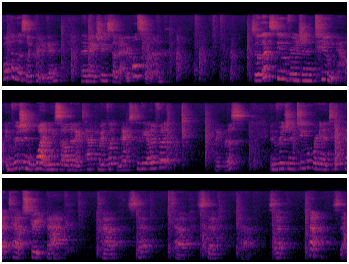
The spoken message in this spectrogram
Both of those look pretty good. And then make sure you still got your pulse going on. So let's do version 2 now. In version 1, you saw that I tapped my foot next to the other foot, like this. In version 2, we're going to take that tap straight back. Tap, step, tap, step, tap, step, tap, step.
